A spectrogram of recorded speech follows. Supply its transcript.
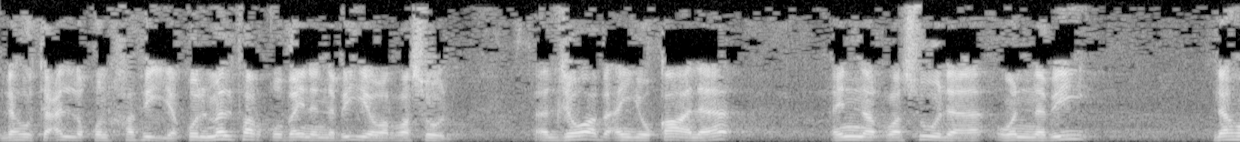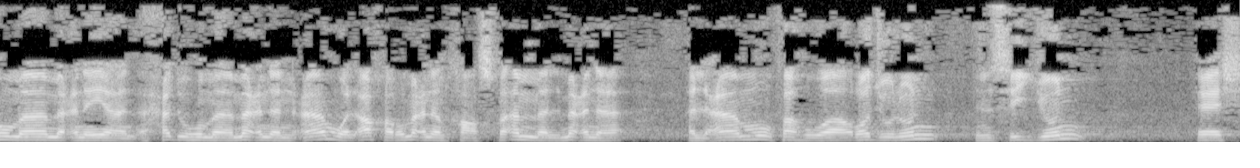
له تعلق خفي يقول ما الفرق بين النبي والرسول؟ الجواب أن يقال إن الرسول والنبي لهما معنيان أحدهما معنى عام والآخر معنى خاص فأما المعنى العام فهو رجل إنسي إيش؟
